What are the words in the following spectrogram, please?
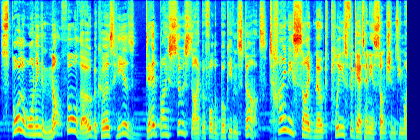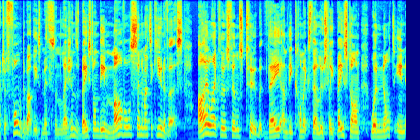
Spoiler warning, not Thor though, because he is dead by suicide before the book even starts. Tiny side note, please forget any assumptions you might have formed about these myths and legends based on the Marvel Cinematic Universe. I like those films too, but they and the comics they're loosely based on were not in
